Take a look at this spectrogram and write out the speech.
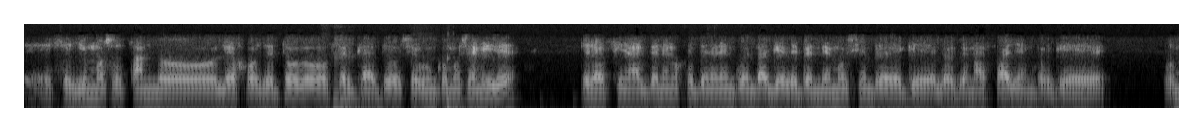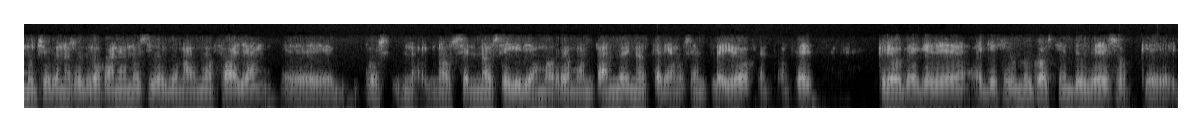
eh, seguimos estando lejos de todo o cerca de todo según cómo se mire, pero al final tenemos que tener en cuenta que dependemos siempre de que los demás fallen porque por mucho que nosotros ganemos y los demás no fallan, eh, pues no, no, seguiríamos remontando y no estaríamos en playoff. Entonces, creo que hay que, hay que ser muy conscientes de eso, que,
